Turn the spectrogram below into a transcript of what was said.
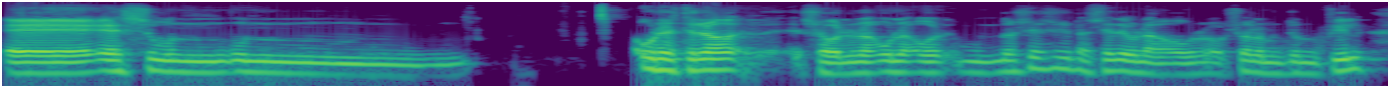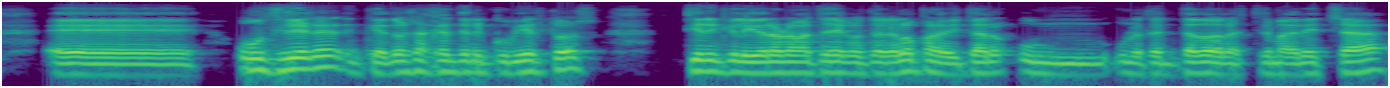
Eh, es un, un, un estreno sobre una, una- un- no sé si es una serie una- o solamente un film, eh, un thriller en que dos agentes encubiertos tienen que liderar una batalla contra el reloj para evitar un, un atentado de la extrema derecha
